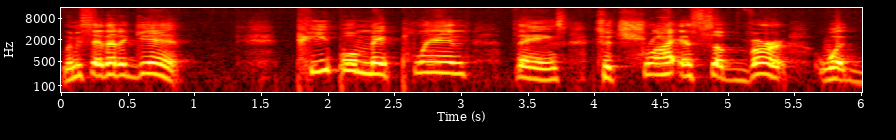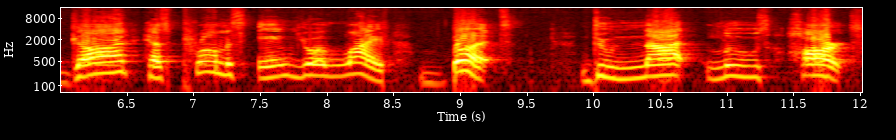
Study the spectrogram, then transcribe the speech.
Let me say that again. People may plan things to try and subvert what God has promised in your life, but do not lose heart.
